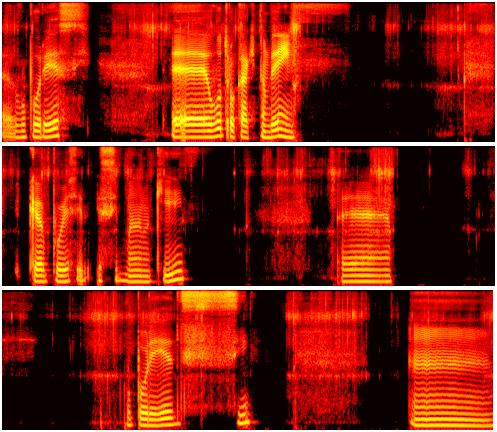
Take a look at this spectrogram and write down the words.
Eu vou por esse. É, eu vou trocar aqui também. Quero por esse, esse mano aqui. É, vou por esse. Hum,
